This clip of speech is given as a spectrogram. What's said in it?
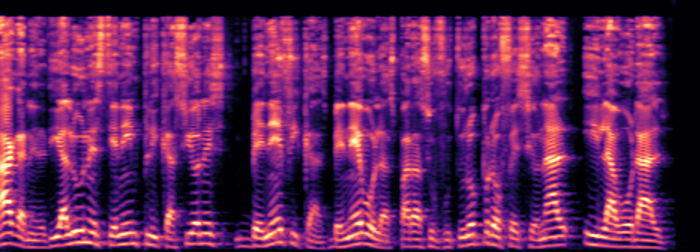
hagan el día lunes tiene implicaciones benéficas, benévolas para su futuro profesional y laboral.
